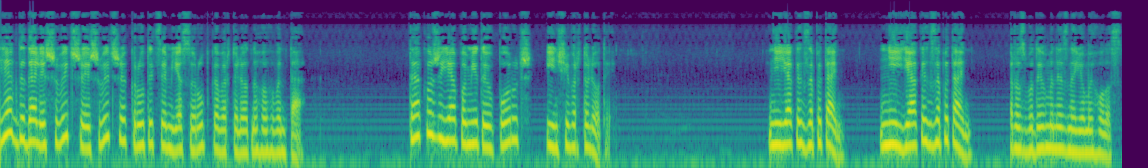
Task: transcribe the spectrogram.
як дедалі швидше і швидше крутиться м'ясорубка вертольотного гвинта. Також я помітив поруч інші вертольоти. Ніяких запитань, ніяких запитань, розбудив мене знайомий голос.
